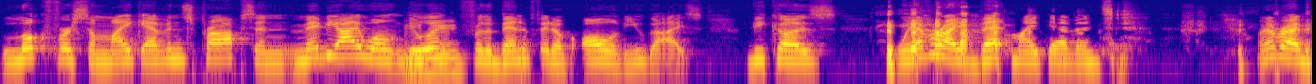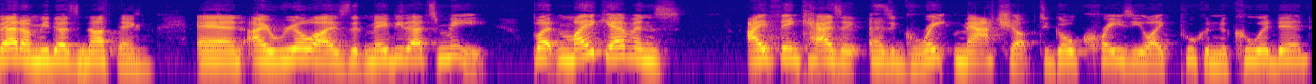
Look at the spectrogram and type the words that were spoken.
look for some Mike Evans props and maybe I won't do mm-hmm. it for the benefit of all of you guys because whenever I bet Mike Evans Whenever I bet him, he does nothing. And I realize that maybe that's me. But Mike Evans, I think, has a has a great matchup to go crazy like Puka Nacua did.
